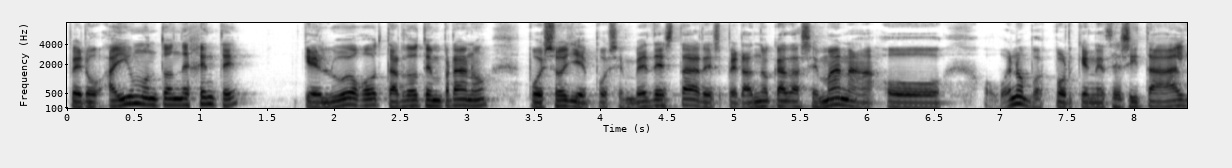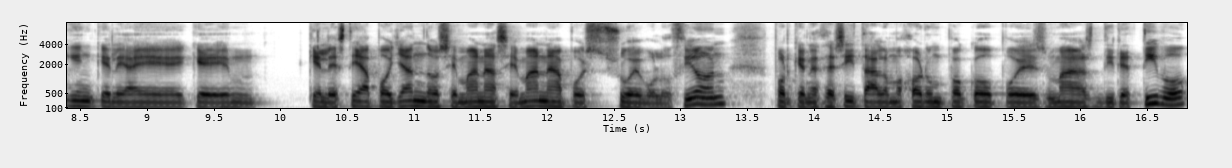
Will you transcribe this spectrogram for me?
pero hay un montón de gente que luego, tarde o temprano, pues oye, pues en vez de estar esperando cada semana o, bueno, pues porque necesita a alguien que le... que, que le esté apoyando semana a semana pues su evolución, porque necesita a lo mejor un poco pues más directivo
